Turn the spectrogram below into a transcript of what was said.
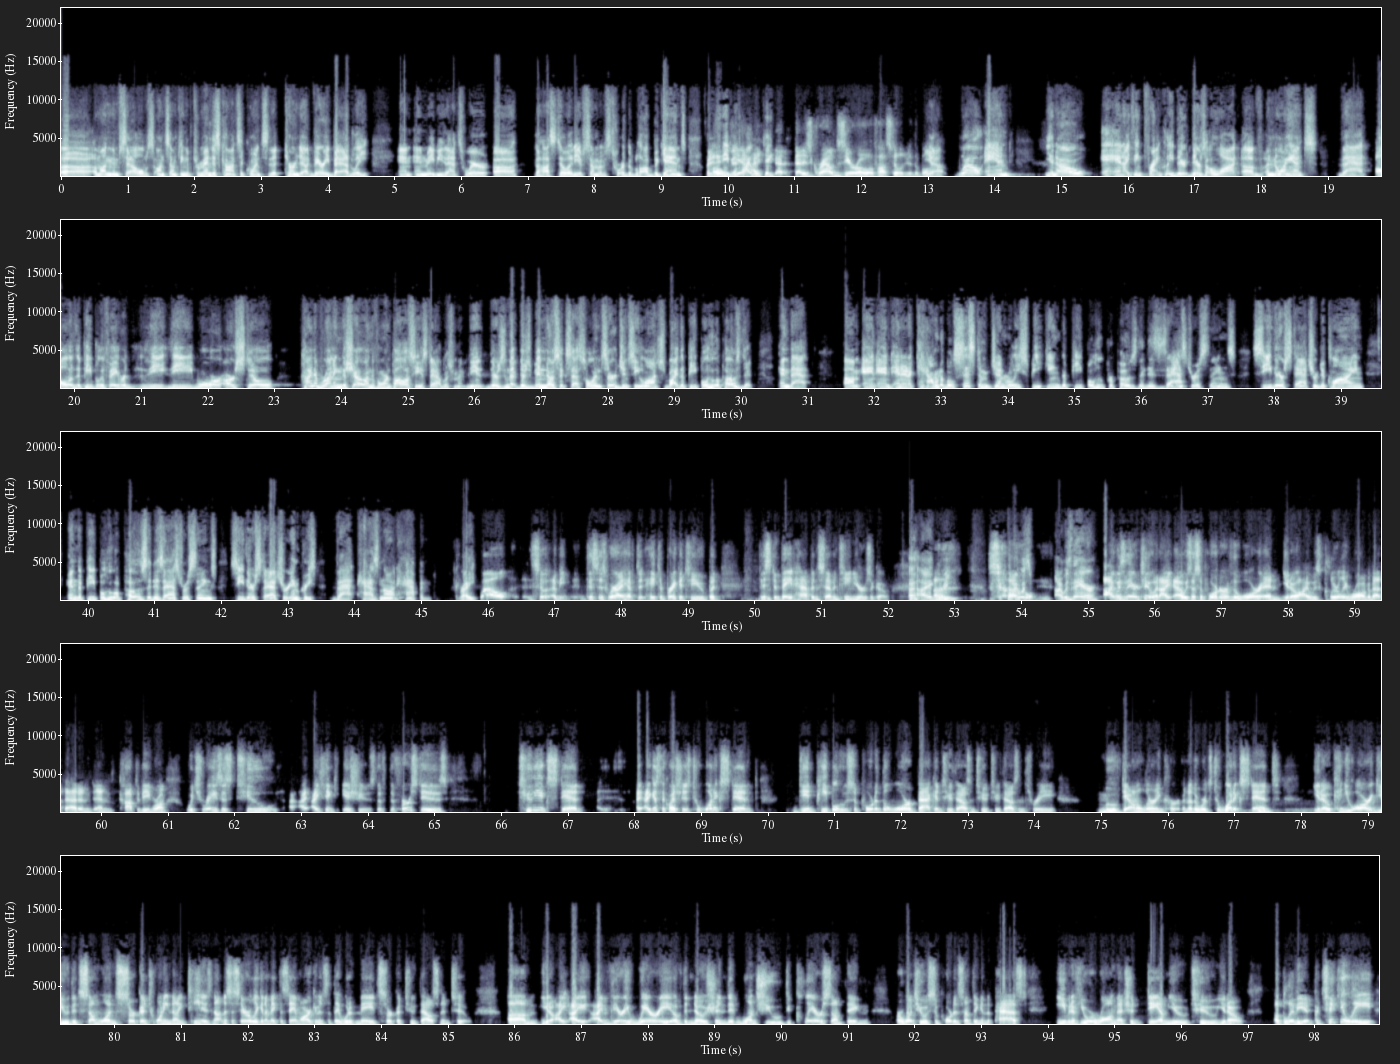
uh, among themselves on something of tremendous consequence that turned out very badly, and and maybe that's where uh, the hostility of some of us toward the blob begins. But in oh, any event, yeah, I, I think take, that that is ground zero of hostility to the blob. Yeah, well, and you know, and I think frankly, there there's a lot of annoyance that all of the people who favored the the war are still kind of running the show on the foreign policy establishment. The, there's no, there's been no successful insurgency launched by the people who opposed it, and that um, and and and an accountable system. Generally speaking, the people who propose the disastrous things see their stature decline, and the people who oppose the disastrous things see their stature increase. That has not happened, right? Well, so I mean, this is where I have to hate to break it to you, but this debate happened 17 years ago. I agree. Uh, so I was I was there. I was there too, and I, I was a supporter of the war, and you know I was clearly wrong about that, and and cop to being wrong, which raises two I, I think issues. The the first is to the extent I, I guess the question is to what extent did people who supported the war back in 2002 2003 move down a learning curve? In other words, to what extent you know, can you argue that someone circa 2019 is not necessarily going to make the same arguments that they would have made circa 2002? Um, you know, I, I, I'm very wary of the notion that once you declare something or once you have supported something in the past, even if you were wrong, that should damn you to, you know, oblivion, particularly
